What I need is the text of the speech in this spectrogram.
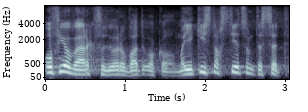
of jou werk verloor of wat ook al, maar jy kies nog steeds om te sit.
